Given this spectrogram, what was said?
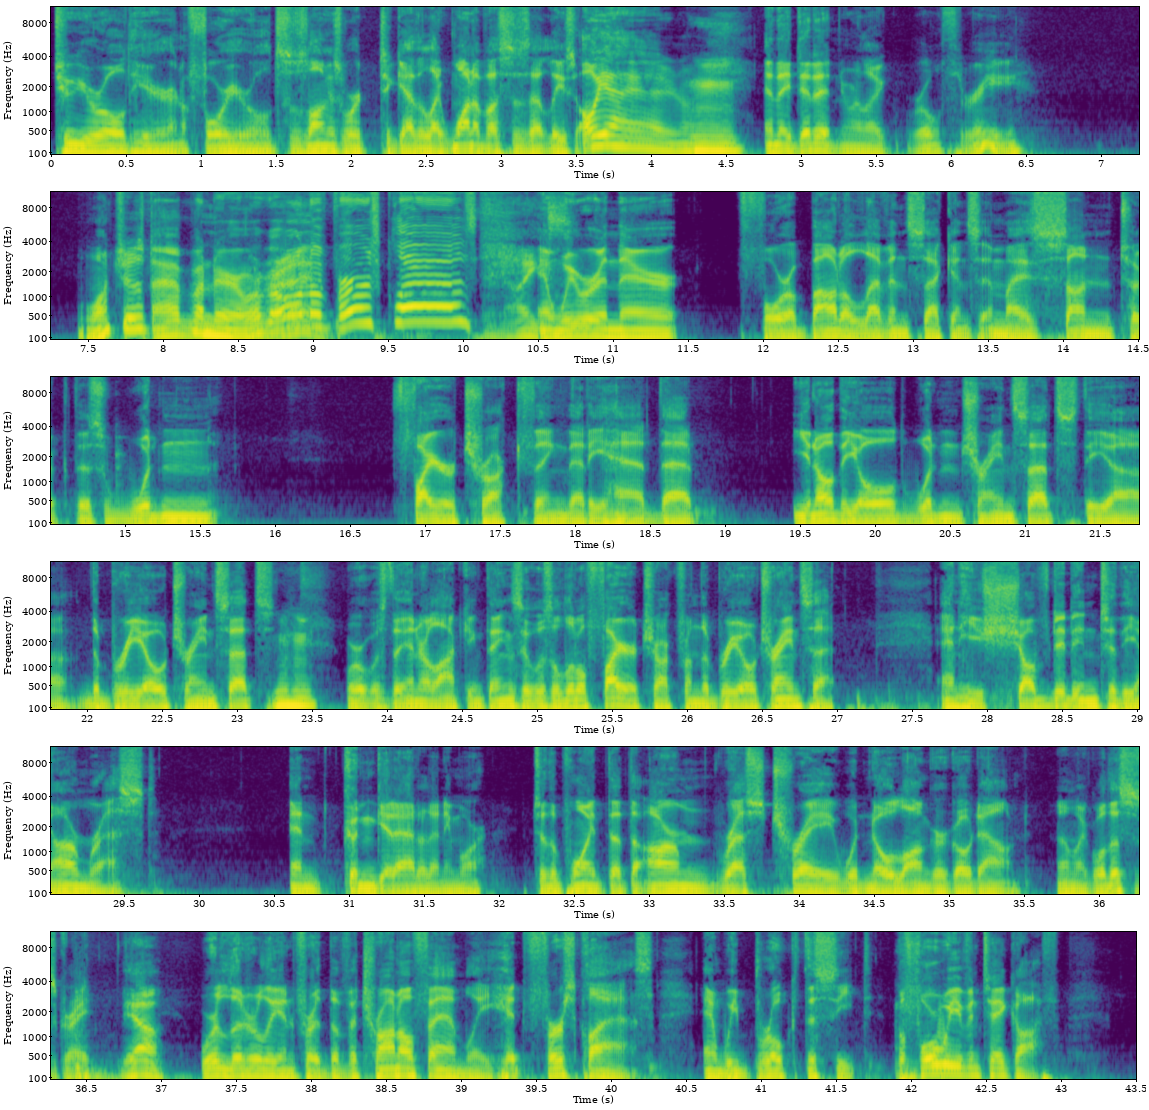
two year old here and a four year old. So as long as we're together, like one of us is at least, oh, yeah, yeah. You know. And they did it. And you were like, row three? What just happened here? We're going Right. to first class. Nice. And we were in there for about 11 seconds. And my son took this wooden fire truck thing that he had that you know the old wooden train sets, the uh, the Brio train sets, where it was the interlocking things. It was a little fire truck from the Brio train set, and he shoved it into the armrest and couldn't get at it anymore to the point that the armrest tray would no longer go down. And I'm like, well, this is great. Yeah. We're literally in for the Vetrano family hit first class, and we broke the seat before we even take off.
